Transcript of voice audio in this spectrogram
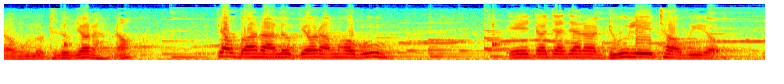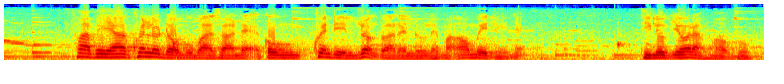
တော့ဘူးလို့ဒီလိုပြောတာနော်ပျောက်သွားတာလို့ပြောတာမဟုတ်ဘူးအေးတော့ကြကြတော့ဒူးလေးထောက်ပြီးတော့ဖဖရာခွင့်လွတ်တော်မူပါဆိုတာနဲ့အကုန်ခွင့်တွေလွတ်သွားတယ်လို့လည်းမအောင်မေ့လေနဲ့ဒီလိုပြောတာမဟုတ်ဘူး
